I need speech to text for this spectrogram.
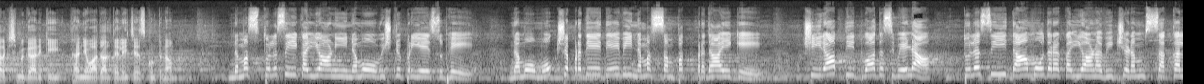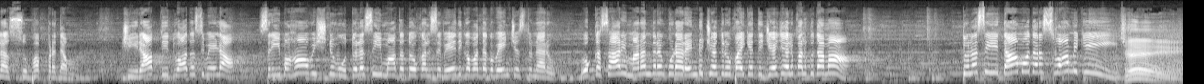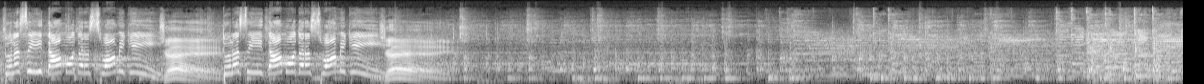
అనంతలక్ష్మి గారికి ధన్యవాదాలు తెలియజేసుకుంటున్నాం నమస్తులసి కళ్యాణి నమో విష్ణుప్రియే శుభే నమో మోక్షప్రదే దేవి నమ సంపత్ప్రదాయకే క్షీరాబ్ది ద్వాదశి వేళ తులసి దామోదర కళ్యాణ వీక్షణం సకల శుభప్రదం. క్షీరాబ్ది ద్వాదశి వేళ శ్రీ మహావిష్ణువు తులసి మాతతో కలిసి వేదిక వద్దకు వేయించేస్తున్నారు. ఒక్కసారి మనందరం కూడా రెండు చేతులు పైకెత్తి జేజేలు పలుకుదామా? తులసి దామోదర స్వామికి. జై. తులసి దామోదర స్వామికి. జై. తులసి దామోదర స్వామికి. జై.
